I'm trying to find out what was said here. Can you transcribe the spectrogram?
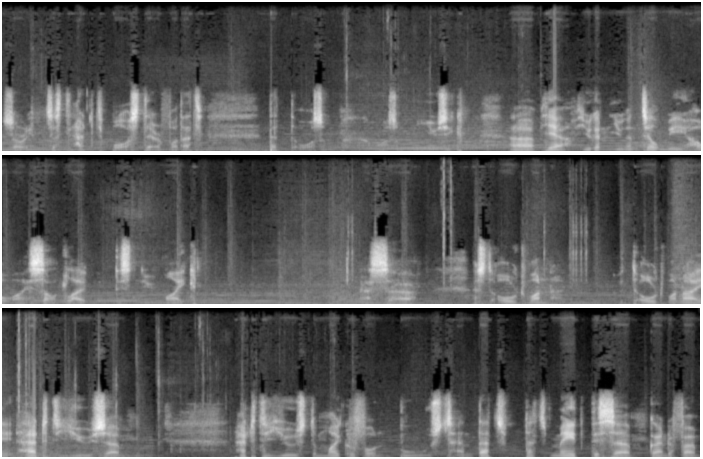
sorry, just had to pause there for that that awesome awesome music. Uh, yeah, you can you can tell me how I sound like with this new mic. As uh, as the old one, old one I had to use um, had to use the microphone boost, and that's that made this uh, kind of a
